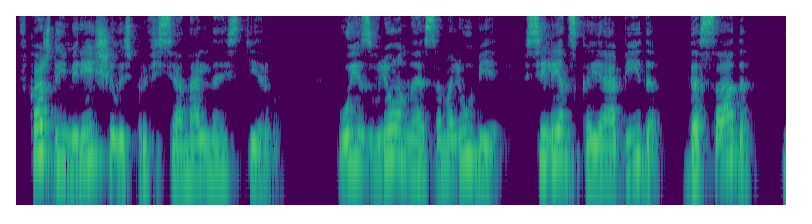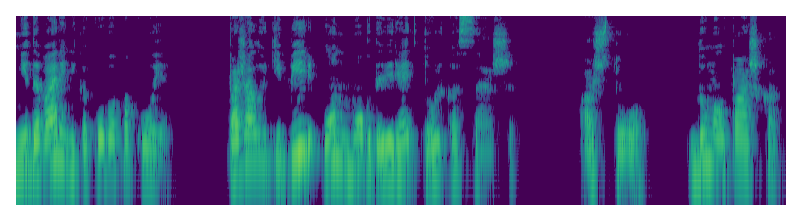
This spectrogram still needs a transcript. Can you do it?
В каждой мерещилась профессиональная стерва. Уязвленное самолюбие, вселенская обида, досада не давали никакого покоя. Пожалуй, теперь он мог доверять только Саше. А что? Думал Пашка,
